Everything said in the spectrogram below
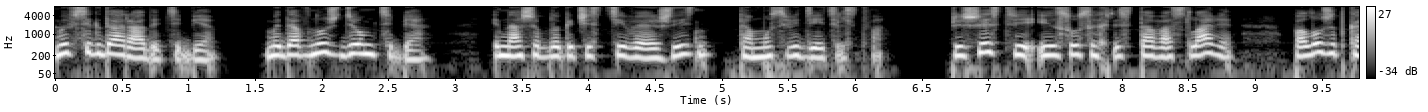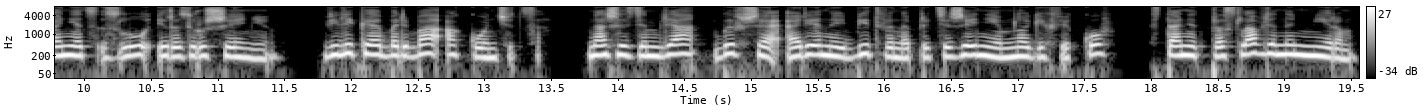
Мы всегда рады Тебе. Мы давно ждем Тебя, и наша благочестивая жизнь тому свидетельство. Пришествие Иисуса Христа во славе положит конец злу и разрушению – Великая борьба окончится. Наша Земля, бывшая ареной битвы на протяжении многих веков, станет прославленным миром,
